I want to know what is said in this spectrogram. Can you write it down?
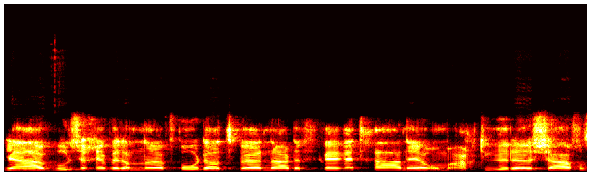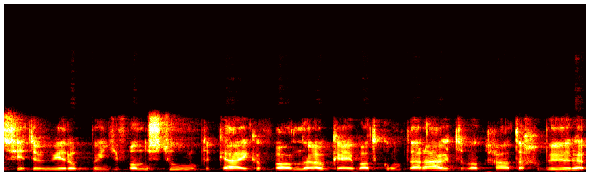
Ja, woensdag hebben we dan, voordat we naar de Fed gaan, hè, om 8 uur s s'avonds zitten we weer op het puntje van de stoel om te kijken van oké, wat komt daaruit? Wat gaat er gebeuren?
